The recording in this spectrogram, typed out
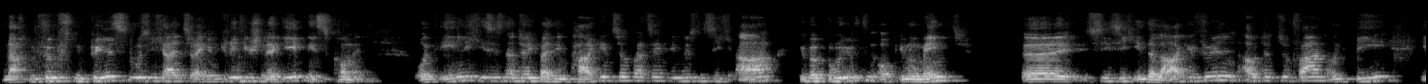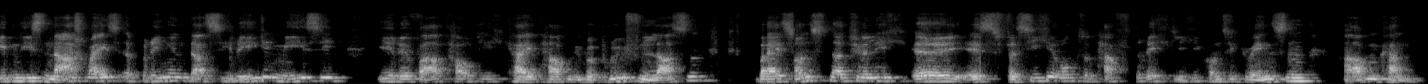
nach dem fünften Pilz muss ich halt zu einem kritischen Ergebnis kommen. Und ähnlich ist es natürlich bei den Parkinson-Patienten, die müssen sich A überprüfen, ob im Moment äh, sie sich in der Lage fühlen, Auto zu fahren und B eben diesen Nachweis erbringen, dass sie regelmäßig ihre Fahrtauglichkeit haben überprüfen lassen, weil sonst natürlich äh, es versicherungs- und haftrechtliche Konsequenzen haben kann.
